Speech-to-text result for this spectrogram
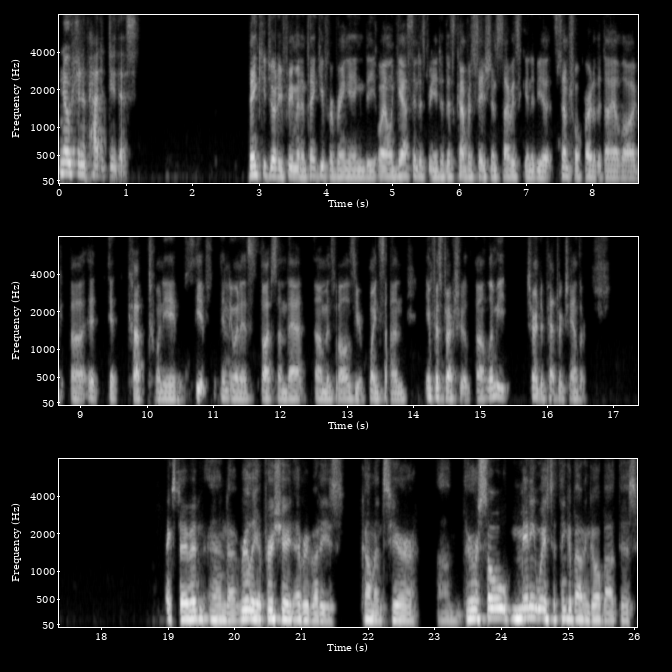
notion of how to do this. Thank you, Jody Freeman, and thank you for bringing the oil and gas industry into this conversation. It's obviously going to be a central part of the dialogue uh, at, at, COP28. See if anyone has thoughts on that, um, as well as your points on infrastructure. Uh, let me turn to Patrick Chandler. Thanks, David, and uh, really appreciate everybody's comments here. Um, there are so many ways to think about and go about this.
